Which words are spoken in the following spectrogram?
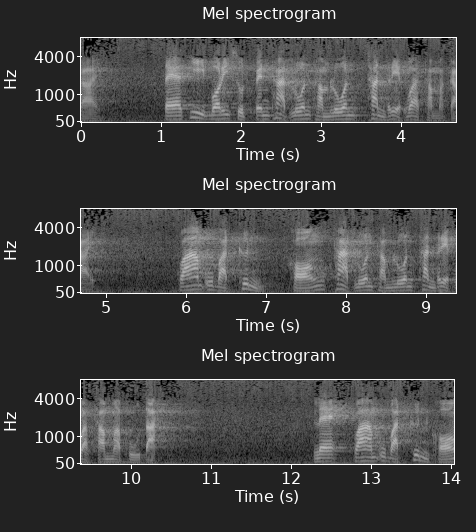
กาย แต่ที่บริสุทธิ์เป็นธาตุล้วนธรรมล้วนท่านเรียกว่าธรรมกาย ความอุบัติขึ้นของธาตุล้วนธรรมล้วนท่านเรียกว่าธรรมภูตะ และความอุบัติขึ้นของ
